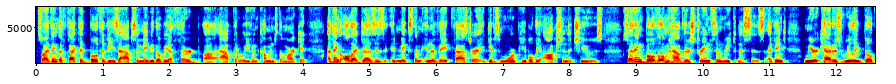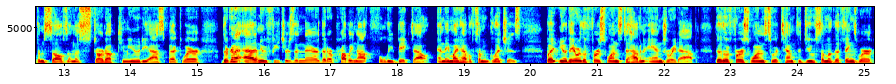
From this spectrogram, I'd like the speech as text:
So I think the fact that both of these apps, and maybe there'll be a third uh, app that will even come into the market, I think all that does is it makes them innovate faster. It gives more people the option to choose. So I think both of them have their strengths and weaknesses. I think Meerkat has really built themselves on the startup community aspect where they're going to add new features in there that are probably not fully baked out and they might have some glitches but you know they were the first ones to have an Android app. They're the first ones to attempt to do some of the things where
